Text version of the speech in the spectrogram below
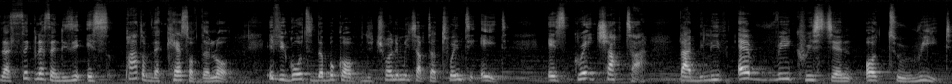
That sickness and disease is part of the curse of the law. If you go to the book of Deuteronomy, chapter 28, it's a great chapter that I believe every Christian ought to read.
